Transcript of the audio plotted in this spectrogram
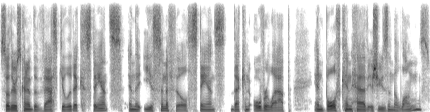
So there's kind of the vasculitic stance and the eosinophil stance that can overlap, and both can have issues in the lungs.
